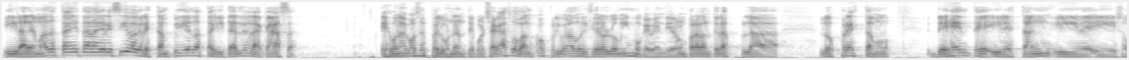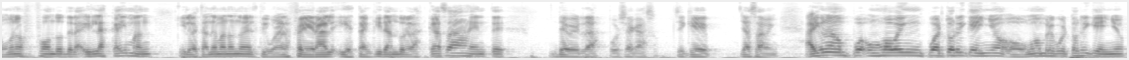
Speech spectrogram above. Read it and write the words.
Y la demanda está tan agresiva que le están pidiendo hasta quitarle la casa. Es una cosa espeluznante. Por si acaso, bancos privados hicieron lo mismo, que vendieron para adelante los préstamos de gente y le están y, son unos fondos de las Islas Caimán y lo están demandando en el Tribunal Federal y están quitándole las casas a gente de verdad, por si acaso. Así que ya saben. Hay un, joven puertorriqueño o un hombre puertorriqueño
